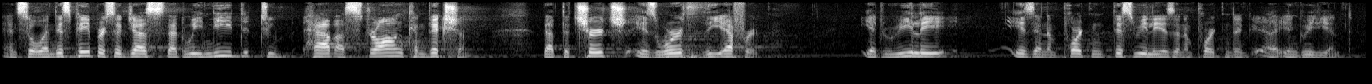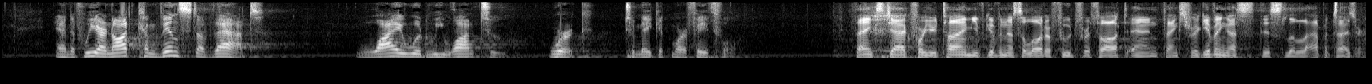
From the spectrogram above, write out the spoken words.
And so, when this paper suggests that we need to have a strong conviction that the church is worth the effort, it really is an important, this really is an important uh, ingredient. And if we are not convinced of that, why would we want to work to make it more faithful? Thanks, Jack, for your time. You've given us a lot of food for thought, and thanks for giving us this little appetizer.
